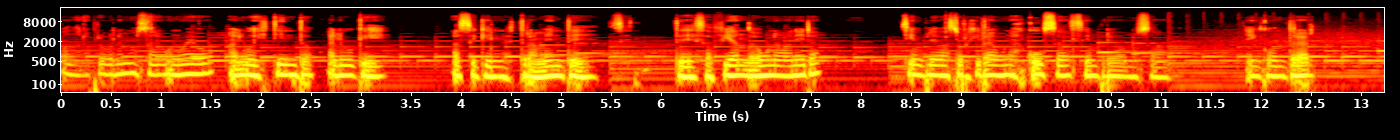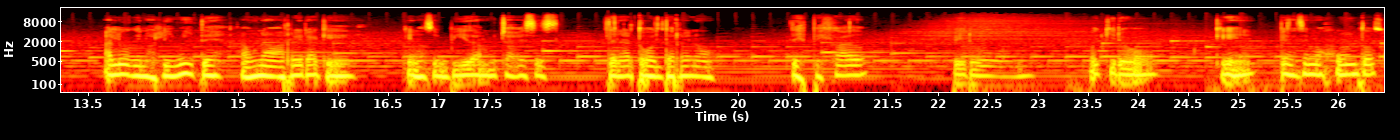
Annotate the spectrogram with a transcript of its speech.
Cuando nos proponemos algo nuevo, algo distinto, algo que hace que nuestra mente se esté desafiando de alguna manera, siempre va a surgir alguna excusa, siempre vamos a encontrar algo que nos limite a una barrera que, que nos impida muchas veces tener todo el terreno despejado. Pero hoy quiero que pensemos juntos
